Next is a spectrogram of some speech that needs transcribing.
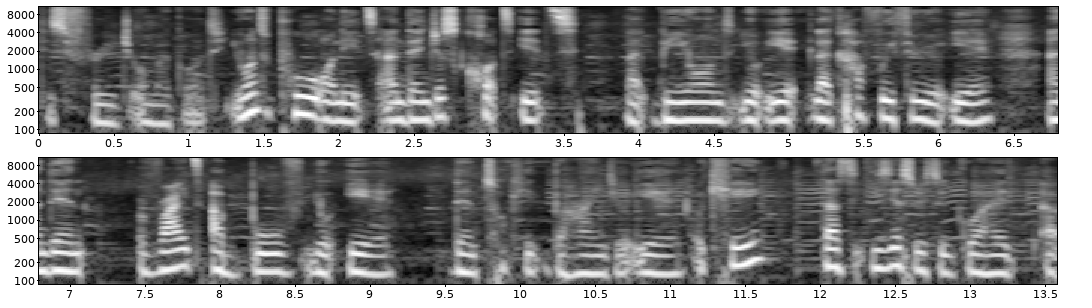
this fridge. Oh my god. You want to pull on it and then just cut it like beyond your ear like halfway through your ear and then right above your ear then tuck it behind your ear okay? That's the easiest way to go ahead uh,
